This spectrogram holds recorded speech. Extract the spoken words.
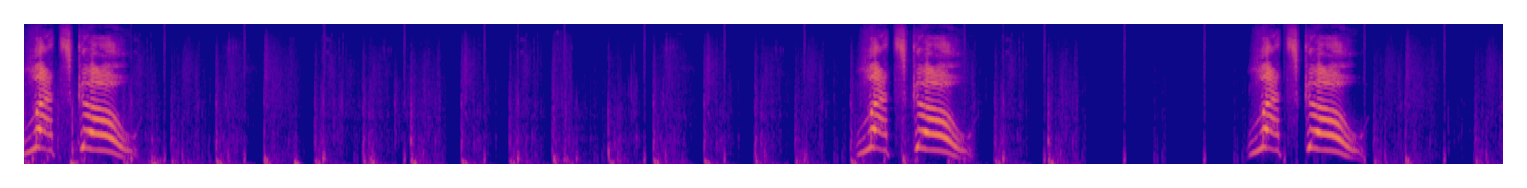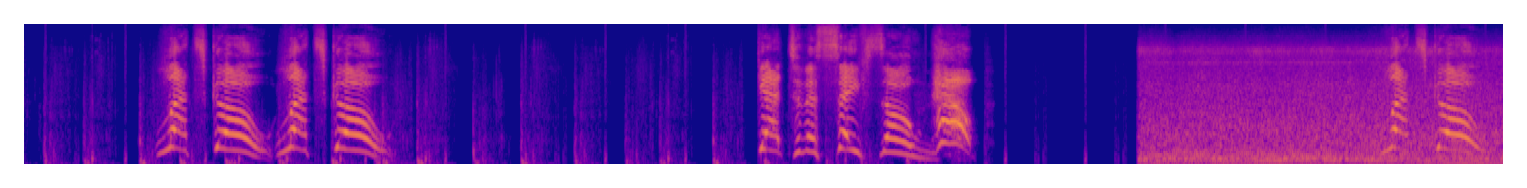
Let's go! Let's go! Let's go! Let's go! Let's go! Get to the safe zone! Help! Let's go!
